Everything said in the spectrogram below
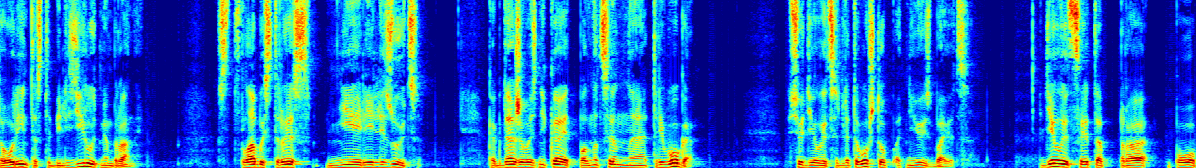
Таурин-то стабилизирует мембраны. Слабый стресс не реализуется. Когда же возникает полноценная тревога, все делается для того, чтобы от нее избавиться. Делается это про, по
